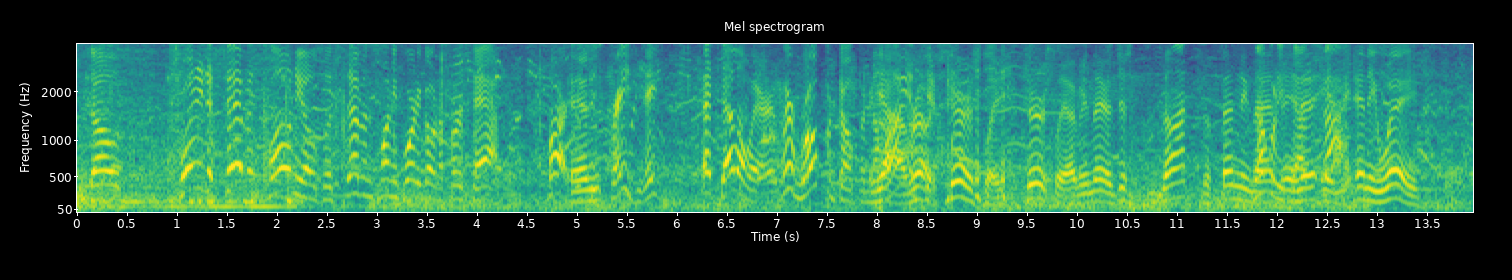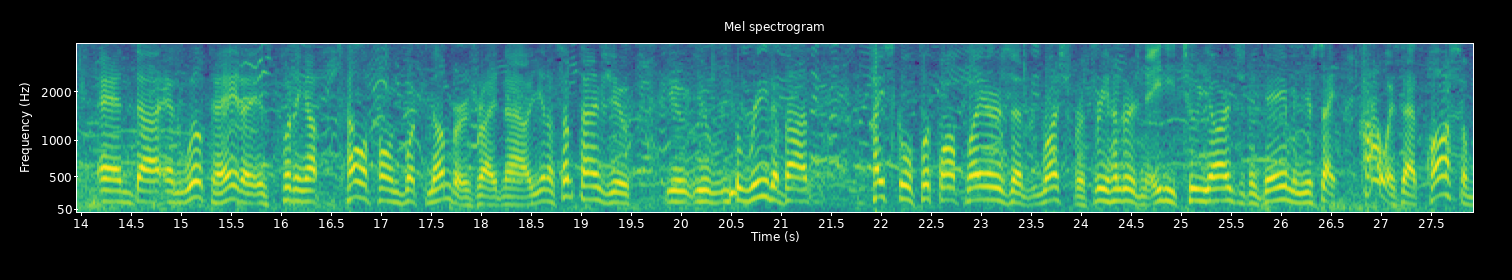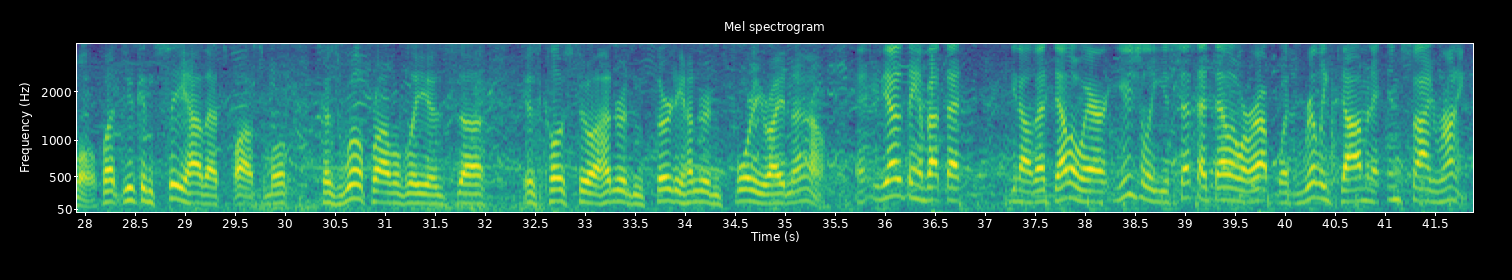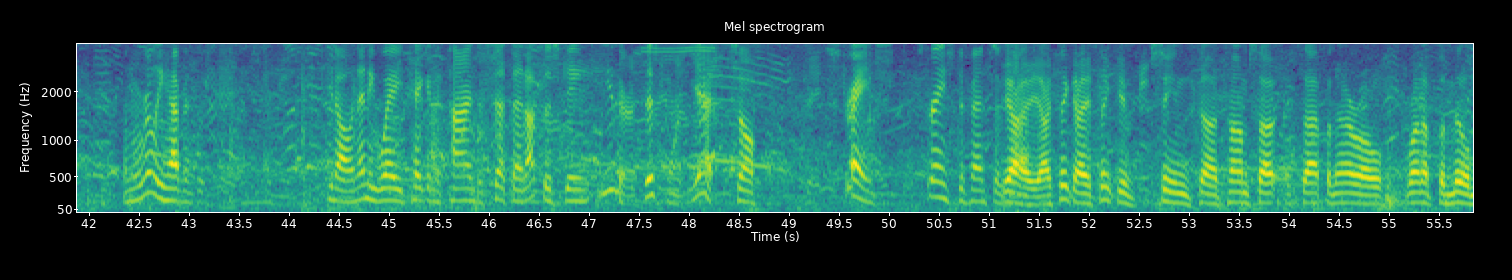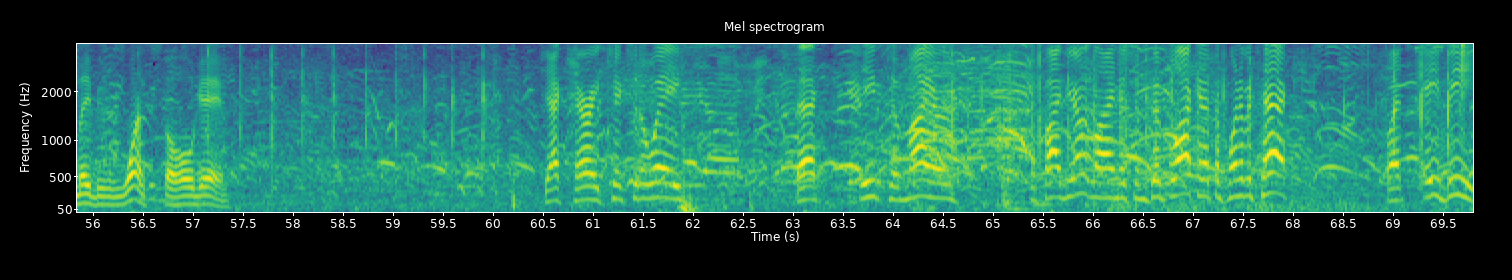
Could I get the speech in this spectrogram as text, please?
So 20 to 7 Colonials with 7.24 to go in the first half. Mark, And- this is crazy. They, that Delaware, we're rope doping the Yeah, Lions seriously, seriously. I mean, they're just not defending that Nobody's in, outside. in any way. And uh, and Will Tejeda is putting up telephone book numbers right now. You know, sometimes you you you, you read about high school football players that rush for 382 yards in a game, and you say, how is that possible? But you can see how that's possible because Will probably is uh, is close to 130, 140 right now. And the other thing about that, you know, that Delaware, usually you set that Delaware up with really dominant inside running. And we really haven't, you know, in any way taken the time to set that up this game either at this point yet. So strange, strange defensive. Yeah, uh, I think I think you've seen uh, Tom Sa- Saponaro run up the middle maybe once the whole game. Jack Perry kicks it away. Back deep to Meyer. The five yard line. There's some good blocking at the point of attack. But AB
